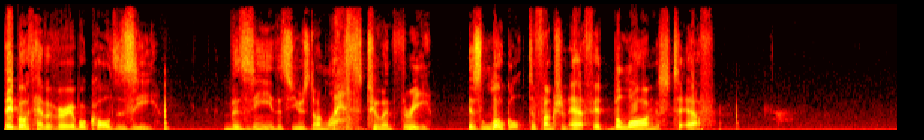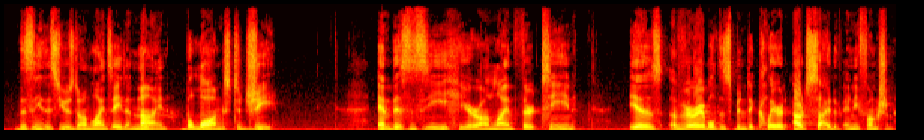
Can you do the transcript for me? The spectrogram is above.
They both have a variable called z. The z that's used on lines 2 and 3 is local to function f. It belongs to f. The z that's used on lines 8 and 9 belongs to g. And this z here on line 13 is a variable that's been declared outside of any function.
